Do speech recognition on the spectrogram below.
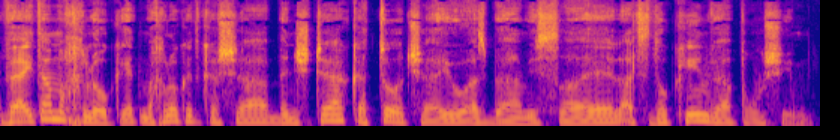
והייתה מחלוקת, מחלוקת קשה, בין שתי הכתות שהיו אז בעם ישראל, הצדוקים והפרושים.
